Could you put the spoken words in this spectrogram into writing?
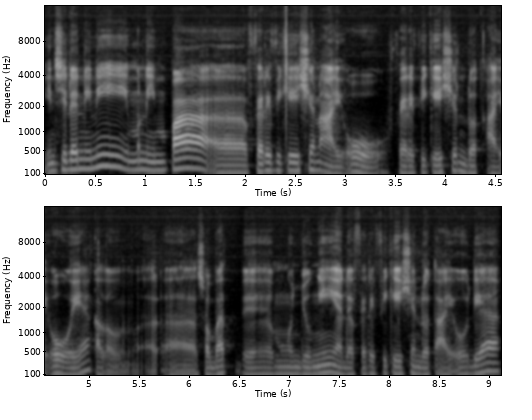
Insiden ini menimpa uh, verification.io, verification.io ya. Kalau uh, sobat uh, mengunjungi ada verification.io dia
